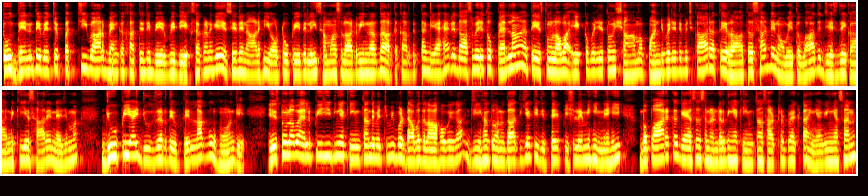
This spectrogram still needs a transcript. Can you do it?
ਤੋਂ ਦਿਨ ਦੇ ਵਿੱਚ 25 ਵਾਰ ਬੈਂਕ ਖਾਤੇ ਦੇ ਵੇਰਵੇ ਦੇਖ ਸਕਣਗੇ। ਇਸੇ ਦੇ ਨਾਲ ਹੀ ਆਟੋ ਪੇ ਦੇ ਲਈ ਸਮਾਂ ਸਲਾਟ ਵੀ ਨਿਰਧਾਰਤ ਕਰ ਦਿੱਤਾ ਗਿਆ ਹੈ। ਤੇ 10 ਵਜੇ ਤੋਂ ਪਹਿਲਾਂ ਅਤੇ ਇਸ ਤੋਂ ਇਲਾਵਾ 1 ਵਜੇ ਤੋਂ ਸ਼ਾਮ 5 ਵਜੇ ਦੇ ਵਿਚਕਾਰ ਅਤੇ ਰਾਤ 9:30 ਵਜੇ ਤੋਂ ਬਾਅਦ ਜਿਸ ਦੇ ਕਾਰਨ ਕਿ ਇਹ ਸਾਰੇ ਨਿਯਮ ਯੂਪੀਆਈ ਯੂਜ਼ਰ ਦੇ ਉੱਤੇ ਲਾਗੂ ਹੋਣਗੇ। ਇਸ ਤੋਂ ਇਲਾਵਾ ਐਲਪੀਜੀ ਦੀਆਂ ਕੀਮਤਾਂ ਦੇ ਵਿੱਚ ਵੀ ਵੱਡਾ ਬਦਲਾਅ ਹੋਵੇਗਾ। ਜੀ ਹਾਂ, ਤੁਹਾਨੂੰ ਦੱਸ ਦਈਏ ਕਿ ਜਿੱਥੇ ਪਿਛਲੇ ਮਹੀਨੇ ਹੀ ਵਪਾਰਕ ਗੈਸ ਸਿਲੰਡਰ ਦੀਆਂ ਕੀਮਤਾਂ 60 ਰੁਪਏ ਘਟਾਈਆਂ ਗਈਆਂ ਸਨ,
